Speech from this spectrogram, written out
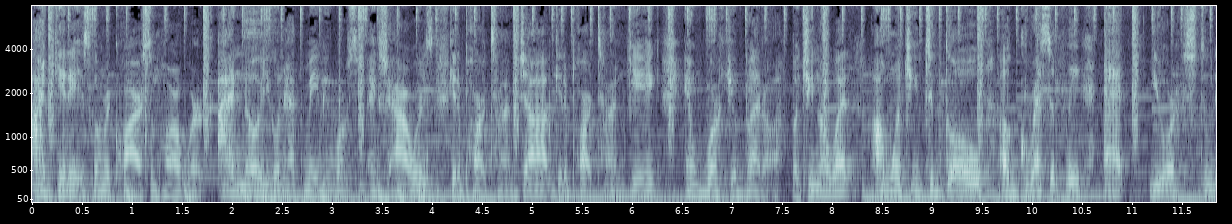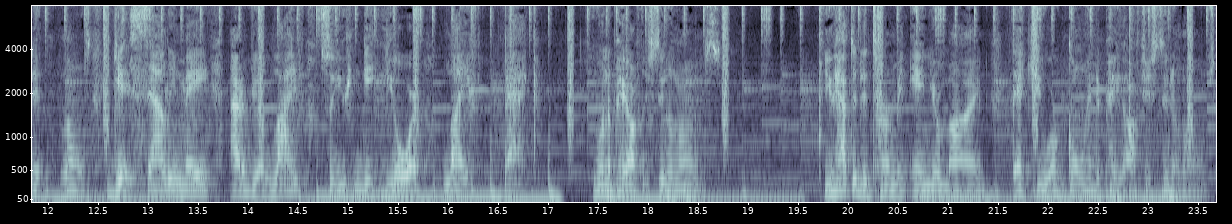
I get it, it's gonna require some hard work. I know you're gonna have to maybe work some extra hours, get a part time job, get a part time gig, and work your butt off. But you know what? I want you to go aggressively at your student loans. Get Sallie Mae out of your life so you can get your life back. You wanna pay off your student loans? You have to determine in your mind that you are going to pay off your student loans.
